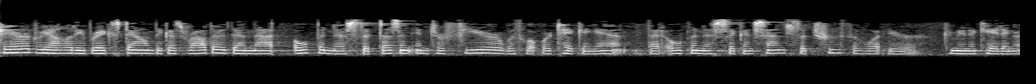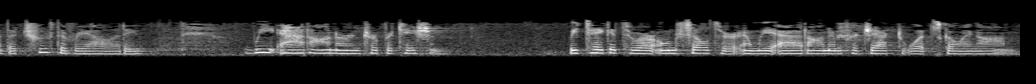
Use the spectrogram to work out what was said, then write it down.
shared reality breaks down because rather than that openness that doesn't interfere with what we're taking in, that openness that can sense the truth of what you're communicating or the truth of reality, we add on our interpretation. We take it through our own filter and we add on and project what's going on.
